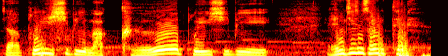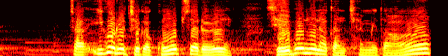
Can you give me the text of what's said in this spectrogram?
자, V12 마크, V12 엔진 상태. 자, 이거를 제가 공업사를 세 번이나 간 차입니다.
